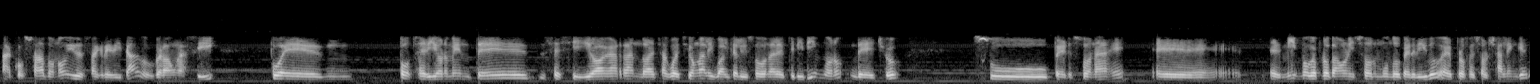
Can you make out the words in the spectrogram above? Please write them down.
acosado, ¿no? Y desacreditado, pero aún así, pues posteriormente se siguió agarrando a esta cuestión al igual que lo hizo con el espiritismo, ¿no? De hecho, su personaje, eh, el mismo que protagonizó El Mundo Perdido, el profesor Schallinger,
